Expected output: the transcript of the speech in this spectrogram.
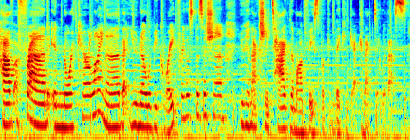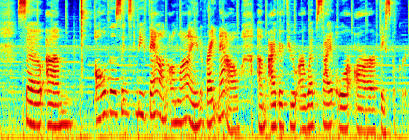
have a friend in North Carolina that you know would be great for this position, you can actually tag them on Facebook and they can get connected with us. So, um, all of those things can be found online right now, um, either through our website or our Facebook group.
